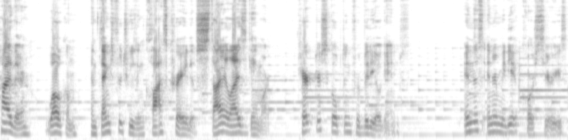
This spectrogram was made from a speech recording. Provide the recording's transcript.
Hi there, welcome, and thanks for choosing Class Creative Stylized Game Art, Character Sculpting for Video Games. In this intermediate course series,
